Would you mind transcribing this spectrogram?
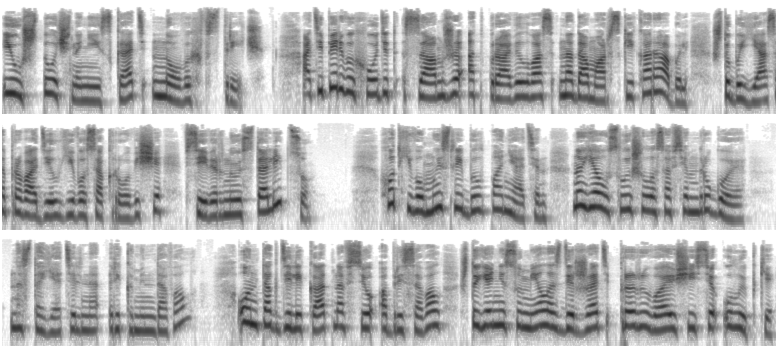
и уж точно не искать новых встреч. А теперь, выходит, сам же отправил вас на Дамарский корабль, чтобы я сопроводил его сокровище в северную столицу?» Ход его мыслей был понятен, но я услышала совсем другое. «Настоятельно рекомендовал?» Он так деликатно все обрисовал, что я не сумела сдержать прорывающиеся улыбки.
